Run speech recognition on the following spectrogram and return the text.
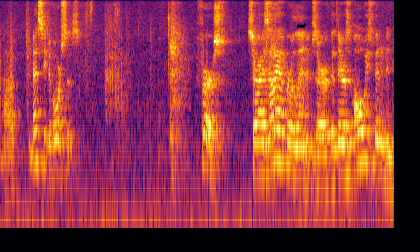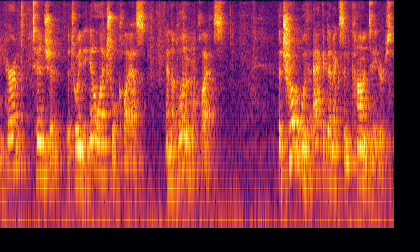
uh, messy divorces. First, Sir Isaiah Berlin observed that there has always been an inherent tension between the intellectual class and the political class. The trouble with academics and commentators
